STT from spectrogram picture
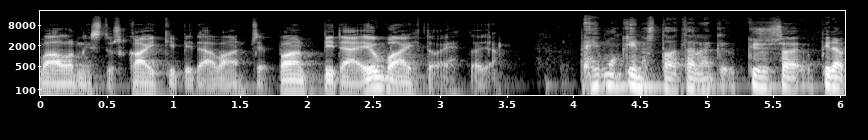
valmistus, kaikki pitää vaan, se vaan pitää, ei ole vaihtoehtoja. Ei mun kiinnostaa tällainen, kysy sä, pidä,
